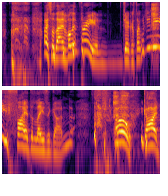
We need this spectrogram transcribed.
I saw that in Volume Three, and Joker's like, what do you mean you fired the laser gun? Oh God,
